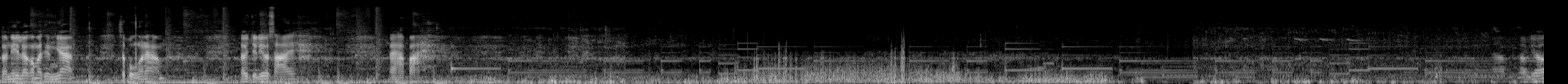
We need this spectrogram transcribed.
ตอนนี้เราก็มาถึงแยกสปุงแล้วนะครับ เราจะเลี้ยวซ้ายนะครับไปเราเลี้ยว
